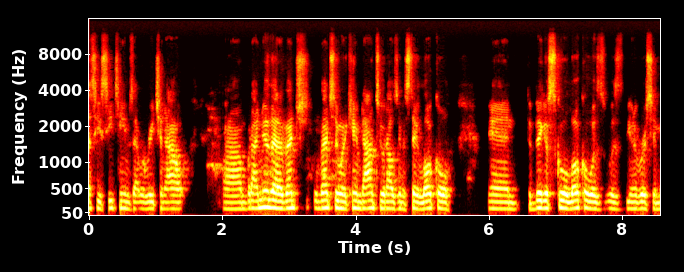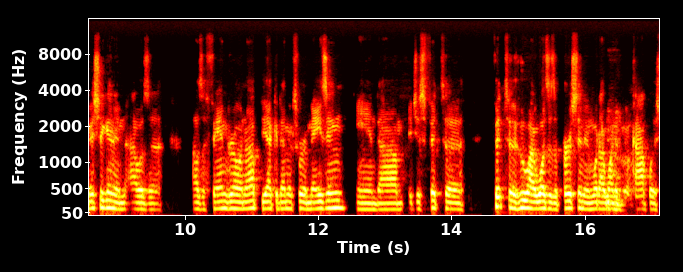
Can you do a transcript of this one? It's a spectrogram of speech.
SEC teams that were reaching out. Um, but I knew that eventually, eventually, when it came down to it, I was going to stay local. And the biggest school local was was the University of Michigan, and I was a I was a fan growing up. The academics were amazing, and um, it just fit to fit to who I was as a person and what I wanted mm-hmm. to accomplish.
